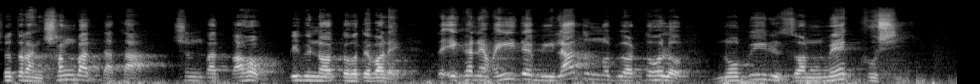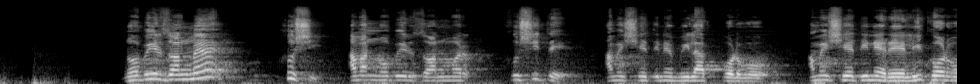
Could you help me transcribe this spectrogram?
সুতরাং সংবাদদাতা সংবাদ বাহক বিভিন্ন অর্থ হতে পারে। তো এখানে ঈদে মিলাদুন নবী অর্থ হলো নবীর জন্মে খুশি। নবীর জন্মে খুশি। আমার নবীর জন্মের খুশিতে আমি সেদিনে মিলাদ পড়ব, আমি সেদিনে র্যালি করব,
